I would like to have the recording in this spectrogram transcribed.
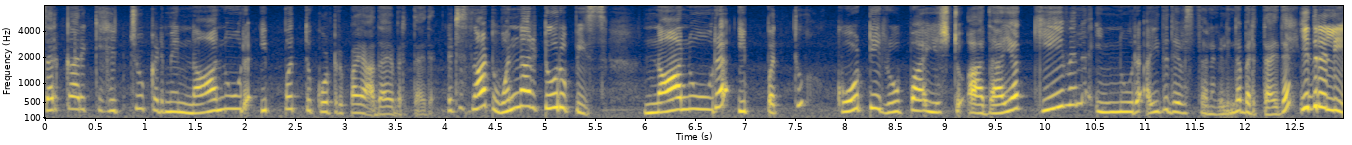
ಸರ್ಕಾರಕ್ಕೆ ಹೆಚ್ಚು ಕಡಿಮೆ ನಾನೂರ ಇಪ್ಪತ್ತು ಕೋಟಿ ರೂಪಾಯಿ ಆದಾಯ ಬರ್ತಾ ಇದೆ. It is not one or two rupees ನಾನೂರ ಇಪ್ಪತ್ತು ಕೋಟಿ ರೂಪಾಯಿಯಷ್ಟು ಆದಾಯ ಕೇವಲ ಇನ್ನೂರ ಐದು ದೇವಸ್ಥಾನಗಳಿಂದ ಬರ್ತಾ ಇದೆ. ಇದರಲ್ಲಿ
